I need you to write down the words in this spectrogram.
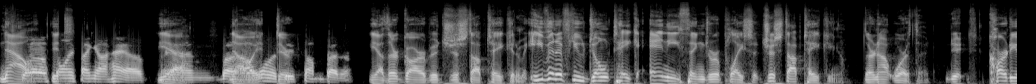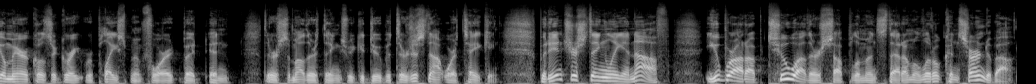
Now well, it's the only thing I have. Yeah. and, but No, I want to do something better. Yeah, they're garbage. Just stop taking them. Even if you don't take anything to replace it, just stop taking them. They're not worth it. it Cardio Miracle is a great replacement for it, but and there are some other things we could do, but they're just not worth taking. But interestingly enough, you brought up two other supplements that I'm a little concerned about.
